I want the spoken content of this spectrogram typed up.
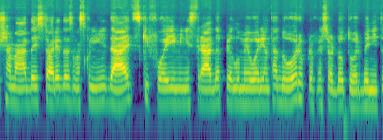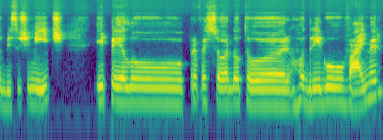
chamada História das Masculinidades, que foi ministrada pelo meu orientador, o professor doutor Benito Bisso Schmidt, e pelo professor doutor Rodrigo Weimer.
